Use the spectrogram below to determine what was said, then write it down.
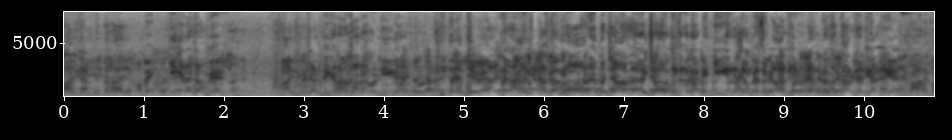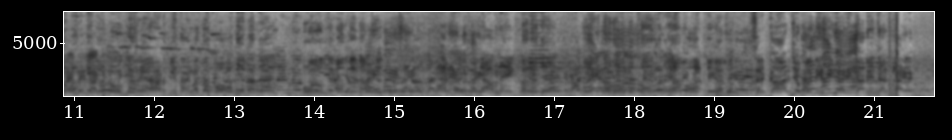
ਹਾਂ ਚੜ੍ਹਦੀ ਕਲਾ ਜੀ। ਅਬੇ ਕੀ ਕਹਿਣਾ ਚਾਹੋਗੇ? ਅੱਜ ਚੜ੍ਹਦੀ ਕਲਾ ਸਾਰਾ ਕੁਝ ਠੀਕ ਹੈ। ਚੜ੍ਹਦੀ ਕਲਾ ਜਿਵੇਂ ਅੱਜ ਦਾ ਅੱਜ ਕੱਲ ਦਾ ਮਾਹੌਲ ਹੈ ਪੰਜਾਬ ਦਾ ਜੋ ਚੀਜ਼ਾਂ ਕਰਦੇ ਕੀ ਕਹਿਣਾ ਚਾਹੋਗੇ ਸਰਕਾਰ ਦੀ ਕਰਜ਼ਾ ਚੱਲ ਰਹੀ ਹੈ। ਸਰਕਾਰ ਤੋਂ ਲੋਕ ਕਰ ਰਹੇ ਆ ਹਰ ਚੀਜ਼ਾਂ ਮਤਲਬ ਬਹੁਤ ਵਧੀਆ ਕਰ ਰਹੇ ਆ। ਹੋਰ ਉਸ ਤੋਂ ਅੱਗੇ ਕਰੋ ਪੰਜਾਬ ਨੇ ਏਕਤਾ ਦਾ ਏਕਤਾ ਦਾ ਦਿੱਤਾ ਸੁਨੇਹਾ ਬਹੁਤ ਰਹੀ ਹੈ ਸਰਕਾਰ ਜੋ ਬੰਦੀ ਸਿੰਘਾਂ ਦੀ ਕਰ ਰਹੀ ਹੈ ਚੱਲ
